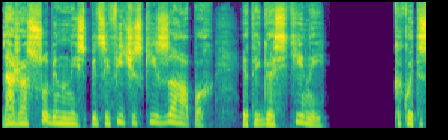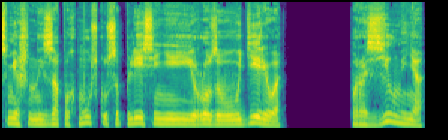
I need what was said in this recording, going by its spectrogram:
Даже особенный специфический запах этой гостиной какой-то смешанный запах мускуса, плесени и розового дерева поразил меня,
